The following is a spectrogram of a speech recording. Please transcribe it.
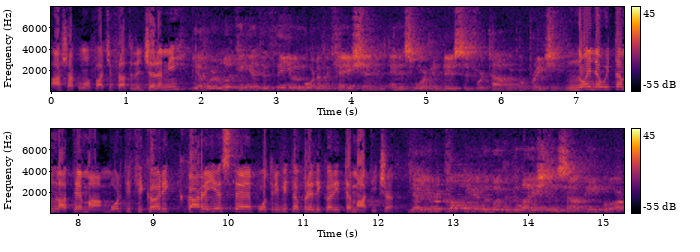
așa cum o face fratele Jeremy, yet we're looking at the theme of mortification, and it's more conducive for topical preaching. noi ne uităm la tema mortificării care este potrivită predicării tematice. Now, you recall here in the book of Galatians how people are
